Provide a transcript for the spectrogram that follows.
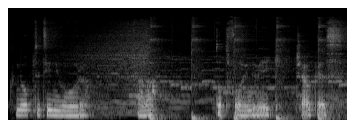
Knoopt het in je oren. Voilà. Tot volgende week. Ciao, kus.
